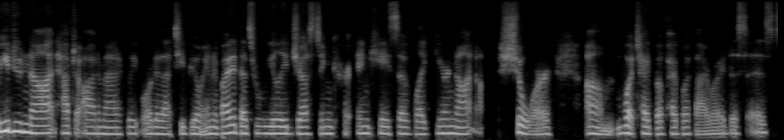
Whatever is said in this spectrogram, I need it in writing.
but you do not have to automatically order that TPO antibody. That's really just in, in case of like you're not sure um, what type of hypothyroid this is.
